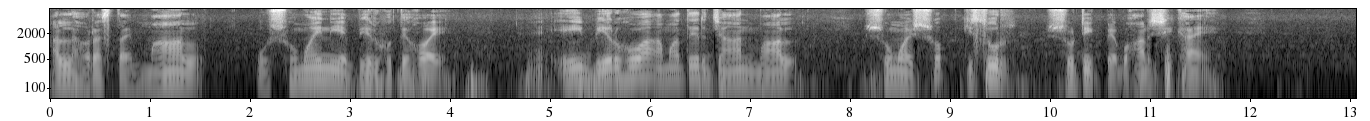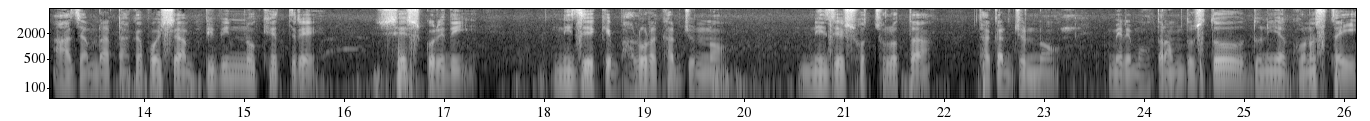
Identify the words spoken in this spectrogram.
আল্লাহ রাস্তায় মাল ও সময় নিয়ে বের হতে হয়। এই বের হওয়া আমাদের যান মাল, সময় সব কিছুর সঠিক ব্যবহার শেখায়। আজ আমরা টাকা পয়সা বিভিন্ন ক্ষেত্রে শেষ করে দিই নিজেকে ভালো রাখার জন্য। নিজের সচ্ছলতা থাকার জন্য মেরে মোহতারাম দোস্ত, দুনিয়া ক্ষণস্থায়ী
